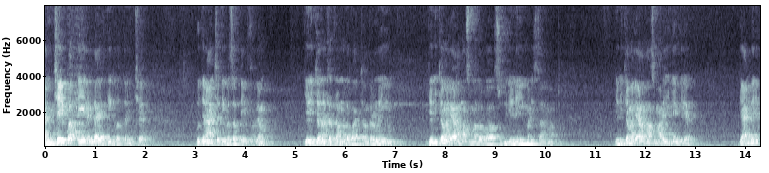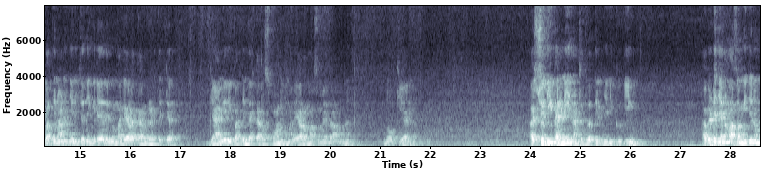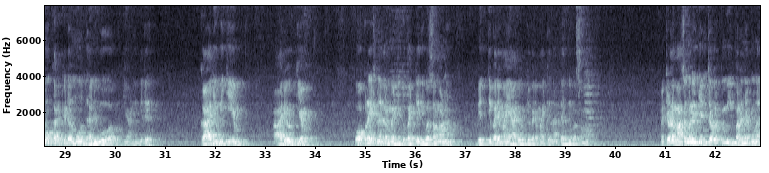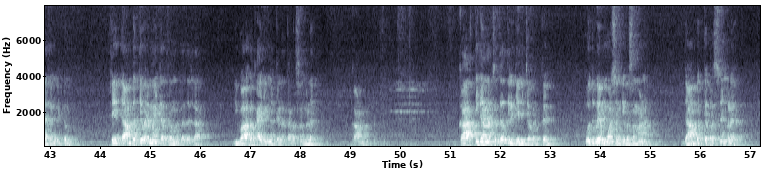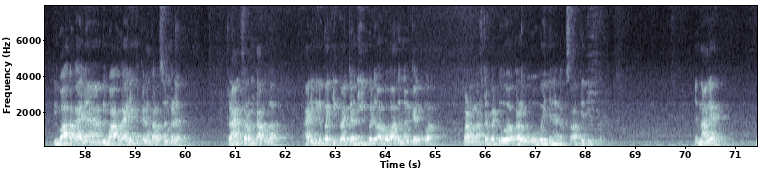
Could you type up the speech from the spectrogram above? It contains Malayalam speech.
അഞ്ച് പത്ത് രണ്ടായിരത്തി ഇരുപത്തഞ്ച് ബുധനാഴ്ച ദിവസത്തെ ഫലം. ജനിച്ച നക്ഷത്രം അഥവാ ചന്ദ്രനെയും ജനിച്ച മലയാള മാസം അഥവാ സൂര്യനെയും അടിസ്ഥാനമാക്കി. ജനിച്ച മലയാള മാസം അറിയില്ലെങ്കിൽ ജാനുവരി പത്തിനാണ് ജനിച്ചതെങ്കിൽ ഏതെങ്കിലും മലയാള കലണ്ടർ എടുത്തിട്ട് ജാനുവരി പത്തിന്റെ കറസ്പോണ്ടിങ് മലയാള മാസം ഏതാണെന്ന് നോക്കിയാൽ മതി. അശ്വതി ഭരണി നക്ഷത്രത്തിൽ ജനിക്കുകയും അവരുടെ ജന്മമാസം മിഥുനമോ കർക്കിടകമോ ധനുവോ ആവുകയാണെങ്കിൽ കാര്യവിജയം ആരോഗ്യം ഓപ്പറേഷനെല്ലാം വേണ്ടിക്ക് പറ്റിയ ദിവസമാണ്. വ്യക്തിപരമായി ആരോഗ്യപരമായിട്ട് നല്ല ദിവസമാണ്. മറ്റുള്ള മാസങ്ങളിൽ ജനിച്ചവർക്കും ഈ പറഞ്ഞ ഗുണമെല്ലാം കിട്ടും. പക്ഷേ ദാമ്പത്യപരമായിട്ട് അത്ര നല്ലതല്ല. വിവാഹ കാര്യങ്ങൾക്കുള്ള തടസ്സങ്ങൾ കാണുന്നുണ്ട്. കാർത്തിക നക്ഷത്രത്തിൽ ജനിച്ചവർക്ക് പൊതുവെ മോശം ദിവസമാണ്. ദാമ്പത്യ പ്രശ്നങ്ങൾ വിവാഹകാര്യ വിവാഹകാര്യങ്ങൾക്കുള്ള തടസ്സങ്ങൾ ട്രാൻസ്ഫർ ഉണ്ടാവുക ആരെങ്കിലും പറ്റിക്കുക ചതിയിൽപ്പെടുക അപവാദങ്ങൾ കേൾക്കുക പണം നഷ്ടപ്പെട്ടു പോവുക കളവ് പോവുക ഇതിനെല്ലാം സാധ്യതയുണ്ട്. എന്നാൽ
